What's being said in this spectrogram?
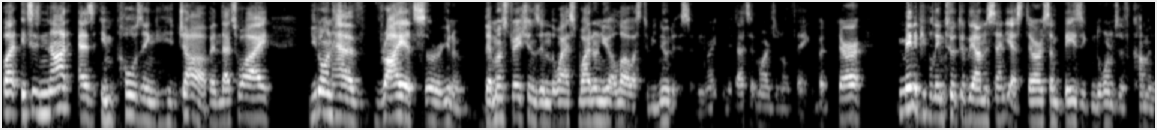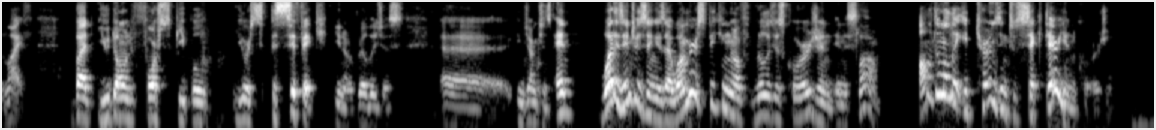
But it is not as imposing hijab and that's why you don't have riots or you know demonstrations in the west. Why don't you allow us to be nudists? I mean right I mean, that's a marginal thing. But there are many people intuitively understand yes there are some basic norms of common life. But you don't force people your specific you know religious uh, injunctions. And what is interesting is that when we're speaking of religious coercion in Islam, ultimately it turns into sectarian coercion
